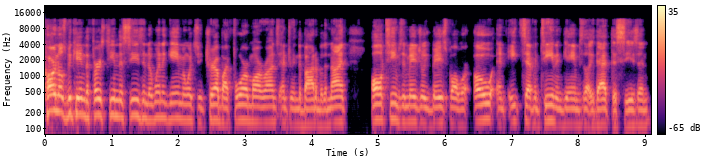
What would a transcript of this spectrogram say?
Cardinals became the first team this season to win a game in which they trailed by four or more runs entering the bottom of the ninth. All teams in Major League Baseball were 0 and 817 in games like that this season.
